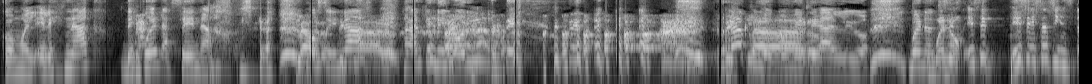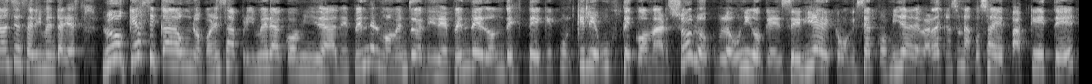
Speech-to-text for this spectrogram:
como el snack después de la cena. O sea, vos cenás antes de morirte. Rápido comete algo. Bueno, entonces esas instancias alimentarias. Luego, ¿qué hace cada uno con esa primera comida? Depende del momento del día, depende de dónde esté, qué, le guste comer. Yo lo, lo, único que sería es como que sea comida de verdad, que no sea una cosa de paquete,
